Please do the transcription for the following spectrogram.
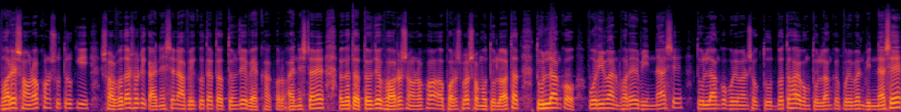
ভরের সংরক্ষণ সূত্র কি? সর্বদা সঠিক। আইনস্টাইনের আপেক্ষিকতার তত্ত্ব অনুযায়ী ব্যাখ্যা করো। আইনস্টাইনের তত্ত্ব অনুযায়ী ভর সংরক্ষণ পরস্পর সমতুল্য। অর্থাৎ তুল্যাঙ্ক পরিমাণ ভরের বিন্যাসে তুল্যাঙ্ক পরিমাণ শক্তি উদ্ভূত হয় এবং তুল্যাঙ্ক পরিমাণ বিন্যাসে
